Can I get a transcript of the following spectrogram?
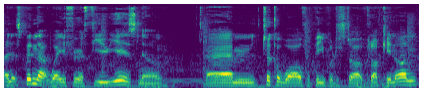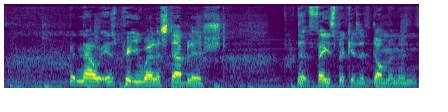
And it's been that way for a few years now. Um, took a while for people to start clocking on, but now it is pretty well established that Facebook is a dominant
